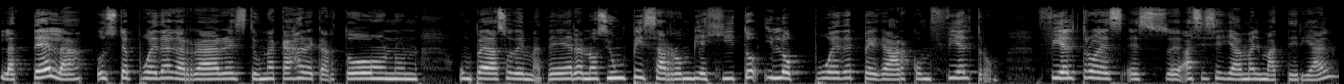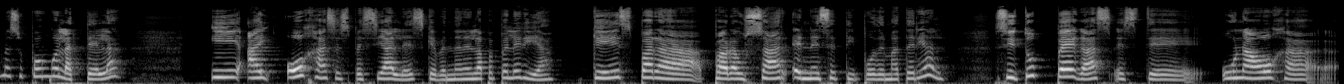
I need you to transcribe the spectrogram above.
La tela, usted puede agarrar este, una caja de cartón, un, un pedazo de madera, no sé, un pizarrón viejito y lo puede pegar con fieltro. Fieltro es, es eh, así se llama el material, me supongo, la tela. Y hay hojas especiales que venden en la papelería que es para, para usar en ese tipo de material. Si tú pegas este, una hoja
